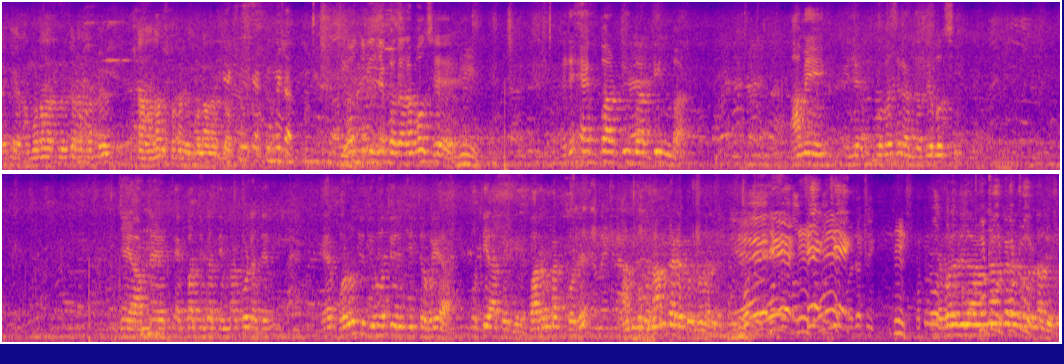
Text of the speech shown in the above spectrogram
থেকে পরিচালনা করবেন শাহজাহান সকালে। মন্ত্রী যে কথাটা বলছে এটা একবার দুইবার তিনবার। আমি এই যে প্রফেসর আন্দাজে বলছি যে আপনি একবার দুইবার তিনবার করে দেন। এরপরেও যদি অতিরঞ্জিত হইয়া অতি আবেগে বারংবার করে আমি নাম কাটা করব না। এরপরে দিলাম নাম কাটা করব না। দেবো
